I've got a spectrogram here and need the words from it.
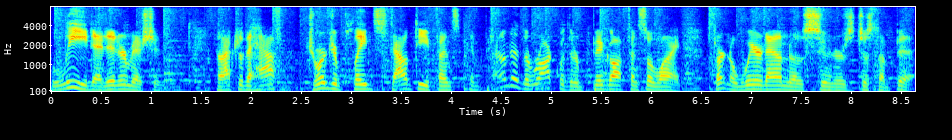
lead at intermission. Now, after the half, Georgia played stout defense and pounded the rock with their big offensive line, starting to wear down those Sooners just a bit.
